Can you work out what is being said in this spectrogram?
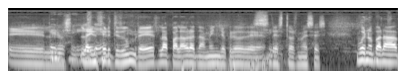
La incertidumbre es la palabra también, yo creo, de, estos meses. Bueno, para,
